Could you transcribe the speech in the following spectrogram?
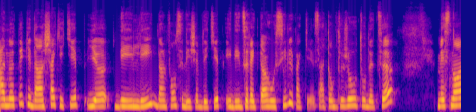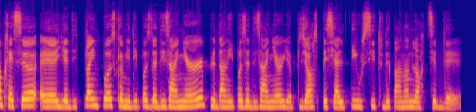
à noter que dans chaque équipe, il y a des leads. Dans le fond, c'est des chefs d'équipe et des directeurs aussi. Que ça tourne toujours autour de ça. Mais sinon, après ça, euh, il y a des, plein de postes, comme il y a des postes de designer. Puis dans les postes de designer, il y a plusieurs spécialités aussi, tout dépendant de leur type de,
